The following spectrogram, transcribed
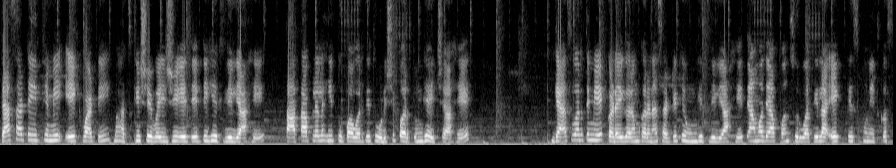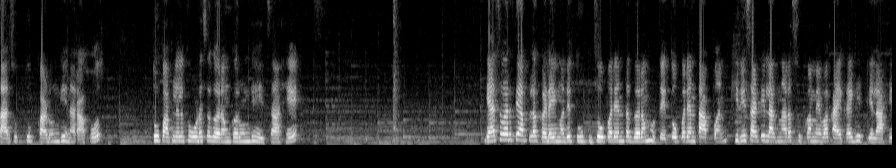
त्यासाठी इथे मी एक वाटी भाजकी शेवई जी येते ती घेतलेली आहे. तर आता आपल्याला ही तुपावरती थोडीशी परतून घ्यायची आहे. गॅसवरती मी एक कढई गरम करण्यासाठी ठेवून घेतलेली आहे. त्यामध्ये आपण सुरुवातीला एक टीस्पून इतकं साजूक तूप काढून घेणार आहोत. तूप आपल्याला थोडंसं गरम करून घ्यायचं आहे. गॅसवरती आपलं कढईमध्ये तूप जोपर्यंत गरम होते तोपर्यंत आपण खिरीसाठी लागणारा सुकामेवा काय काय घेतलेला आहे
